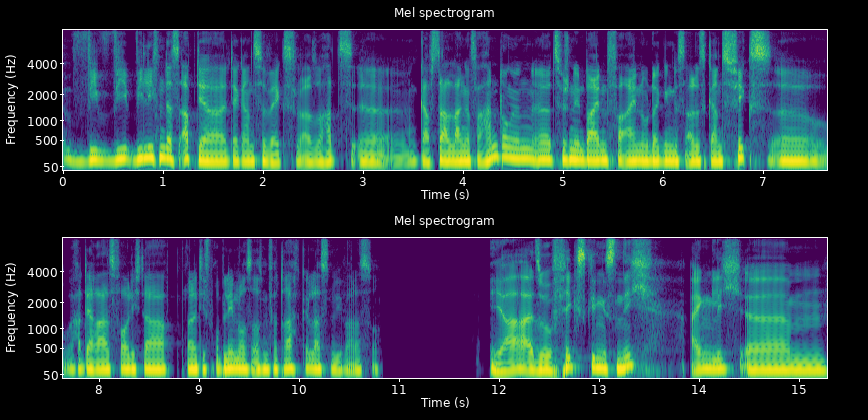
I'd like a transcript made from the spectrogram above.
wie, wie, wie lief denn das ab, der, der ganze Wechsel? Also äh, gab es da lange Verhandlungen äh, zwischen den beiden Vereinen oder ging das alles ganz fix? Äh, hat der HSV dich da relativ problemlos aus dem Vertrag gelassen? Wie war das so? Ja, also fix ging es nicht. Eigentlich ähm,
